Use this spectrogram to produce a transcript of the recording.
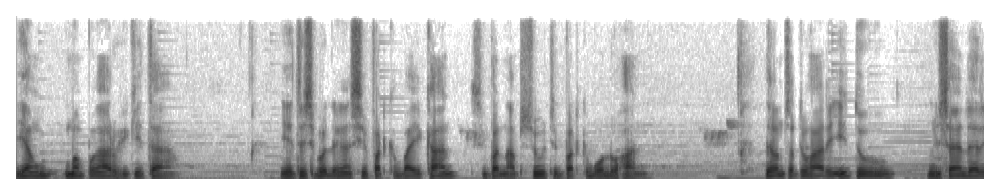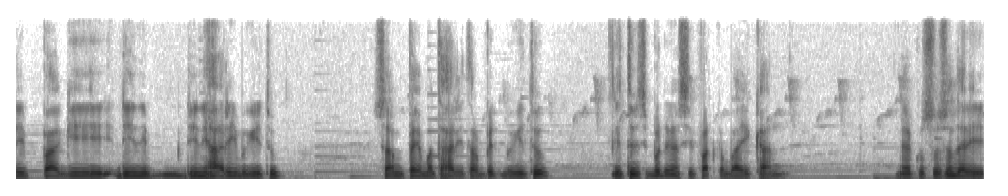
yang mempengaruhi kita. Yaitu disebut dengan sifat kebaikan, sifat nafsu, sifat kebodohan. Dalam satu hari itu, misalnya dari pagi dini, dini hari begitu, sampai matahari terbit begitu, itu disebut dengan sifat kebaikan. Ya, khususnya dari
